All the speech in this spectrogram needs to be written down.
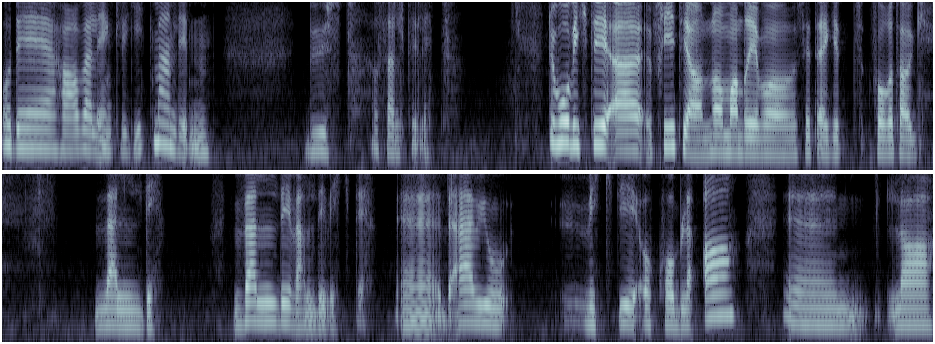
Og det har vel egentlig gitt meg en liten boost og selvtillit. Du, Hvor viktig er fritida når man driver sitt eget foretak? Veldig. Veldig, veldig viktig. Eh, Det er jo viktig å koble av. eh, La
